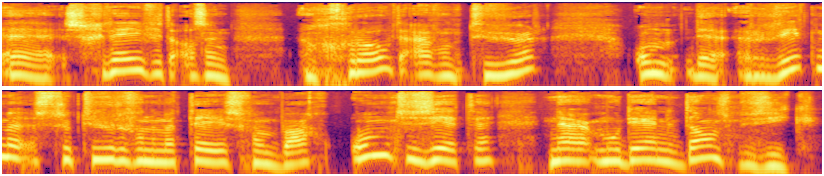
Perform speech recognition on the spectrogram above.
uh, schreef het als een, een groot avontuur... om de ritmestructuren van de Matthäus van Bach om te zetten naar moderne dansmuziek.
